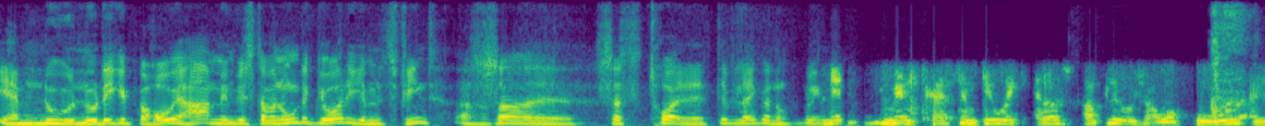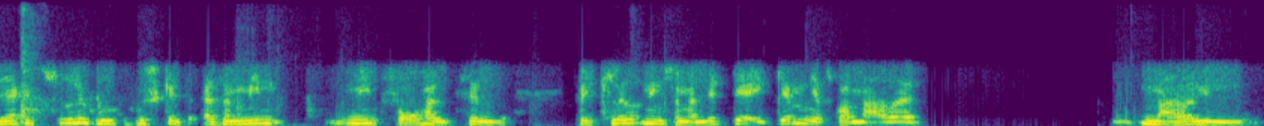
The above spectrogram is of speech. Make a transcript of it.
jamen, nu, nu er det ikke et behov, jeg har, men hvis der var nogen, der gjorde det, jamen fint. Altså, så, øh, så tror jeg, det, ville ikke være noget problem. Men, men Christian, det er jo ikke alles oplevelse overhovedet. Altså, jeg kan tydeligt hu- huske, altså min, mit forhold til beklædning, som er lidt derigennem, jeg tror meget, at meget af min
